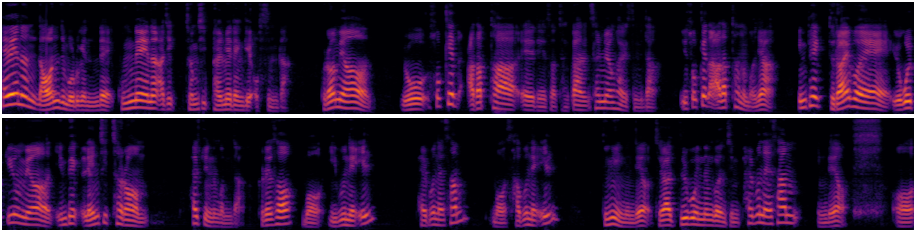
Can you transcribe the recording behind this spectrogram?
해외는 나왔는지 모르겠는데 국내에는 아직 정식 발매된 게 없습니다. 그러면 요 소켓 아답터에 대해서 잠깐 설명하겠습니다. 이 소켓 아답터는 뭐냐 임팩 드라이버에 요걸 끼우면 임팩 렌치처럼 할 수 있는 겁니다. 그래서 뭐 2분의 1, 8분의 3, 뭐 4분의 1 등이 있는데요. 제가 들고 있는 건 지금 8분의 3인데요. 어,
